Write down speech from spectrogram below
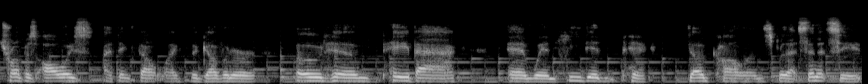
Trump has always, I think, felt like the governor owed him payback. And when he didn't pick Doug Collins for that Senate seat,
